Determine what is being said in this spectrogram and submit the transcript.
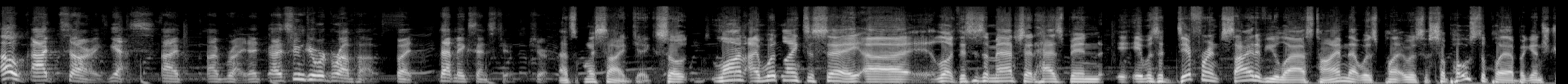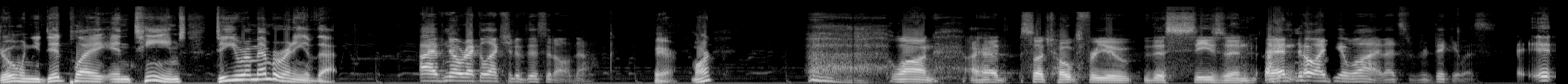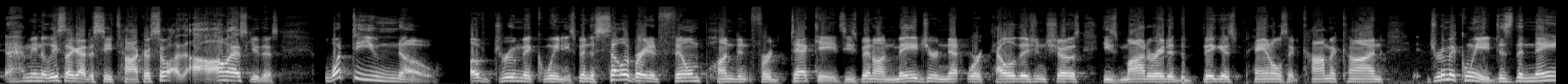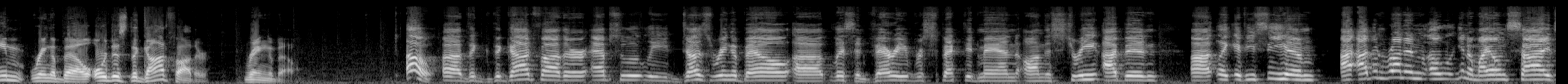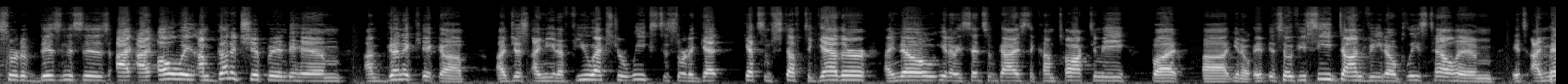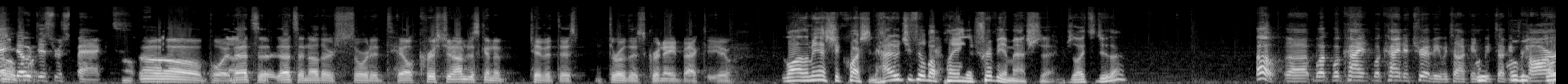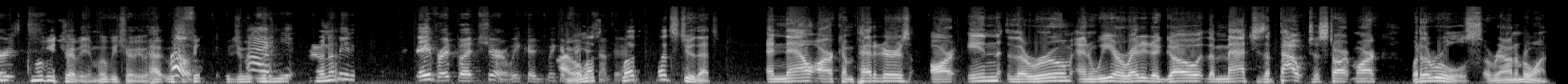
Oh, I'm sorry. Yes, I, I'm right. I, I assumed you were Grubhub, but that makes sense too. Sure. That's my side gig. So, Lon, I would like to say, uh, look, this is a match that has been. It, it was a different side of you last time that was play, it was supposed to play up against Drew. When you did play in teams, do you remember any of that? I have no recollection of this at all. No. Fair, Mark. Lon, I had such hopes for you this season, I have and no idea why. That's ridiculous. it. I mean, at least I got to see Taco. So I'll ask you this: What do you know of Drew McWeeny? He's been a celebrated film pundit for decades. He's been on major network television shows. He's moderated the biggest panels at Comic Con. Drew McWeeny. Does the name ring a bell, or does The Godfather ring a bell? Oh, uh, the the Godfather absolutely does ring a bell. Uh, listen, very respected man on the street. I've been uh, like, if you see him, I, I've been running, a, you know, my own side sort of businesses. I, I always, I'm gonna chip into him. I'm gonna kick up. I just, I need a few extra weeks to sort of get get some stuff together. I know, you know, he sent some guys to come talk to me, but uh, you know, if, so if you see Don Vito, please tell him it's. I meant Oh, no boy. disrespect. Oh boy, that's a that's another sordid tale. Christian, I'm just gonna pivot this, throw this grenade back to you. Lon, let me ask you a question. How did you feel about playing a trivia match today? Would you like to do that? Oh, uh, what what kind what kind of trivia? We talking we talking Movie- cars? Movie, movie trivia. Movie trivia. How, would Oh, you would you, I- would you I mean, favorite, but sure, we could we could All right, well, let's, something. let, let's do that. And now our competitors are in the room and we are ready to go. The match is about to start, Mark. What are the rules of round number one?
